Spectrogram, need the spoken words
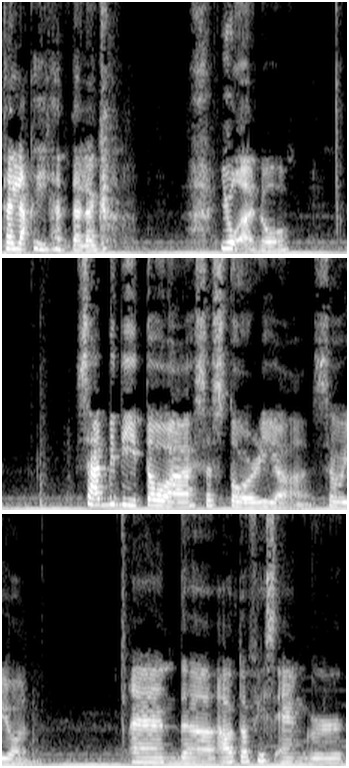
kalakihan talaga. yung ano, sabi dito ah, sa story ah. So, yon And, uh, out of his anger,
